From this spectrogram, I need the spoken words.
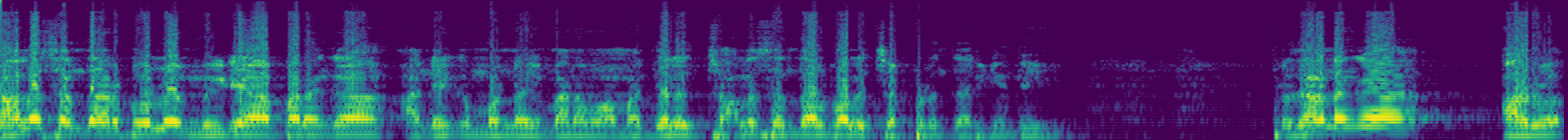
చాలా సందర్భాల్లో మీడియా పరంగా అనేక మొన్న మనం ఆ మధ్యలో చాలా సందర్భాల్లో చెప్పడం జరిగింది. ప్రధానంగా ఆ రో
